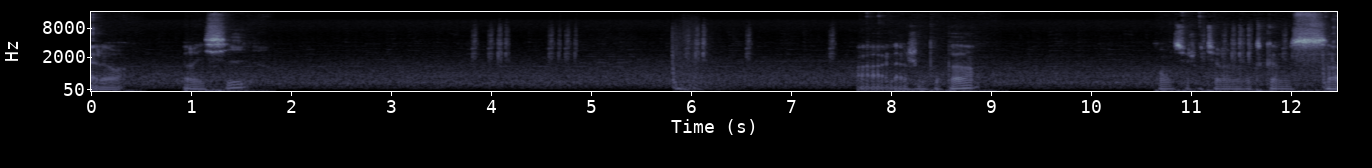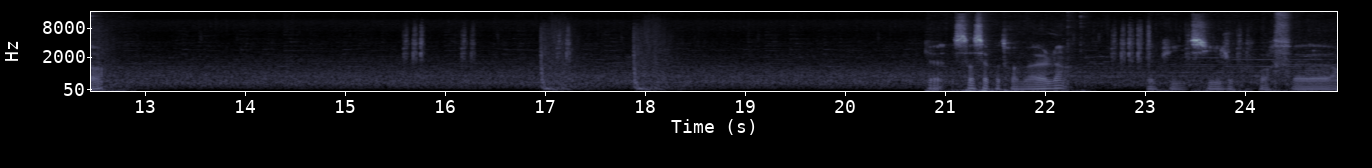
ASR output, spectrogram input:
alors, par ici. Ah là je ne peux pas. Si je tire une route comme ça. Ça c'est pas trop mal. Et puis ici je vais pouvoir faire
